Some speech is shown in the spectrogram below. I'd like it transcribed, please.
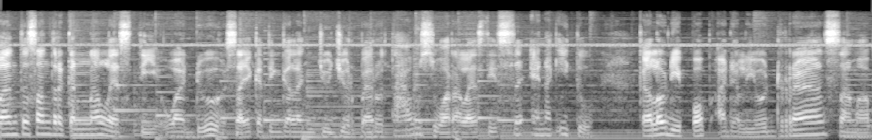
Pantesan terkenal Lesti, waduh saya ketinggalan jujur baru tahu suara Lesti seenak itu. Kalau di pop ada Liodra sama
